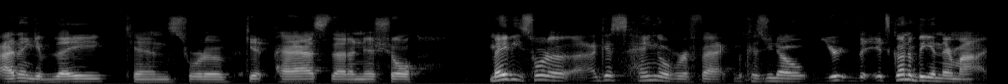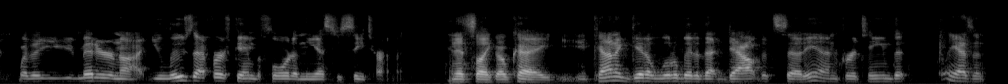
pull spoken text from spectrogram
I think if they can sort of get past that initial maybe sort of I guess hangover effect because you know you're it's going to be in their mind whether you admit it or not. You lose that first game to Florida in the SEC tournament. And it's like, okay, you kind of get a little bit of that doubt that's set in for a team that really hasn't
